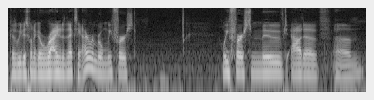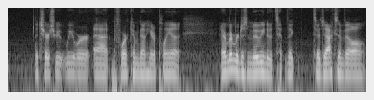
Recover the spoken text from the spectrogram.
because we just want to go right into the next thing i remember when we first we first moved out of um, the church we, we were at before coming down here to plant. And I remember just moving to the, t- the to Jacksonville.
